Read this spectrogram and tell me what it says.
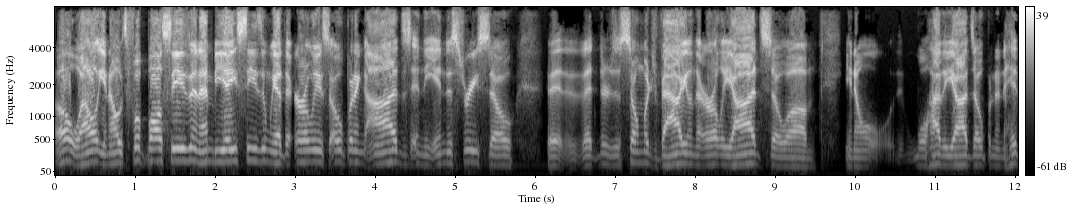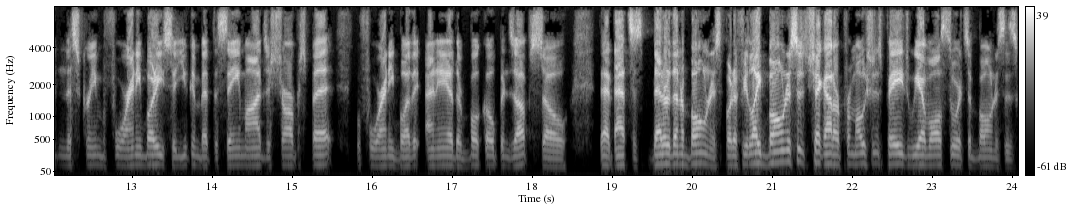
Oh well, you know it's football season, NBA season. We had the earliest opening odds in the industry, so that there's just so much value in the early odds. So, um, you know, we'll have the odds open and hitting the screen before anybody, so you can bet the same odds as sharps bet before anybody any other book opens up. So that that's better than a bonus. But if you like bonuses, check out our promotions page. We have all sorts of bonuses,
